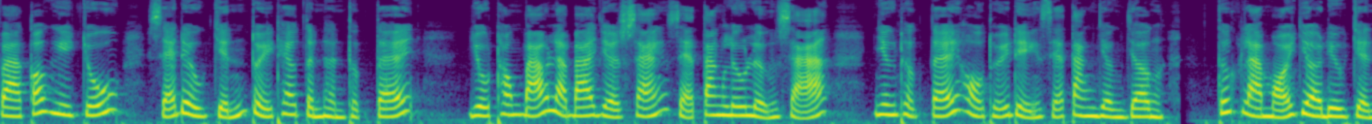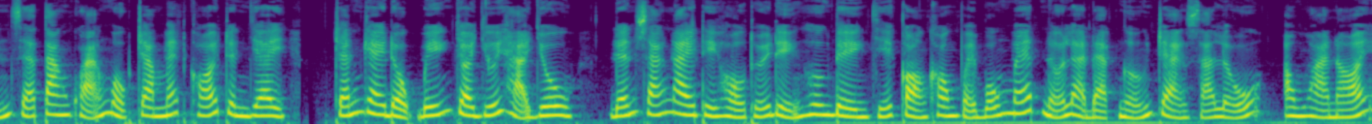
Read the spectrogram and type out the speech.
và có ghi chú sẽ điều chỉnh tùy theo tình hình thực tế. Dù thông báo là 3 giờ sáng sẽ tăng lưu lượng xả, nhưng thực tế hồ thủy điện sẽ tăng dần dần, tức là mỗi giờ điều chỉnh sẽ tăng khoảng 100 mét khối trên giây, tránh gây đột biến cho dưới hạ du. Đến sáng nay thì hồ thủy điện Hương Điền chỉ còn 0,4 mét nữa là đạt ngưỡng tràn xả lũ, ông Hòa nói.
